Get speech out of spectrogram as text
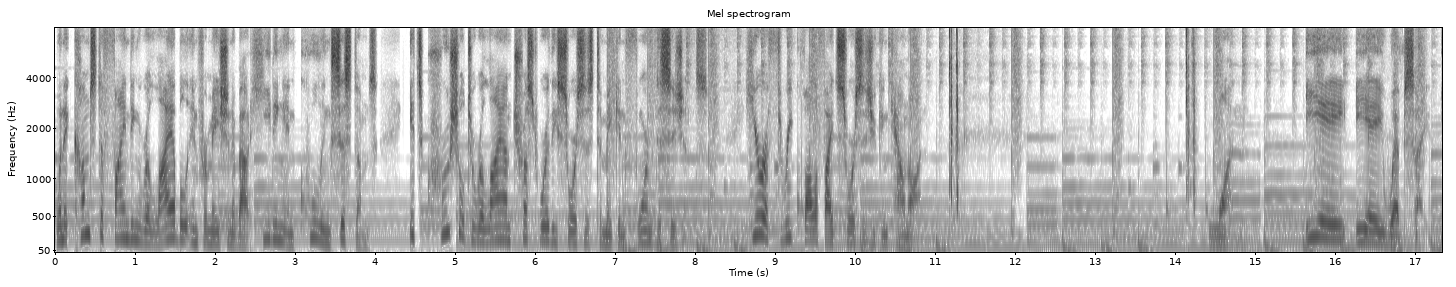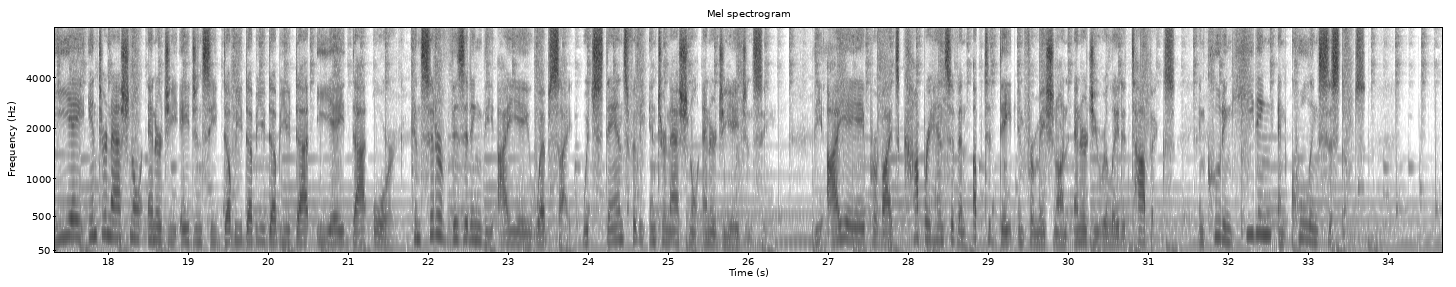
When it comes to finding reliable information about heating and cooling systems, it's crucial to rely on trustworthy sources to make informed decisions. Here are three qualified sources you can count on. 1. IEA IEA website, IEA International Energy Agency www.iea.org. Consider visiting the IEA website, which stands for the International Energy Agency. The IEA provides comprehensive and up-to-date information on energy-related topics, including heating and cooling systems.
